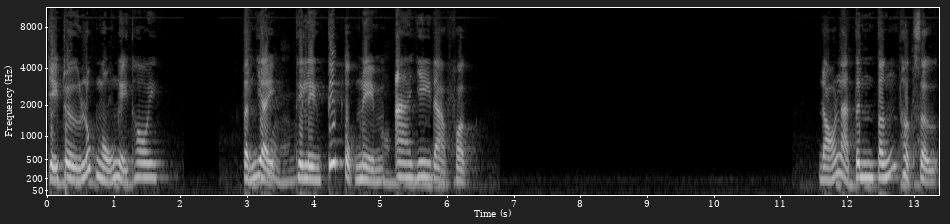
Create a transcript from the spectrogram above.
Chỉ trừ lúc ngủ nghỉ thôi tỉnh dậy thì liền tiếp tục niệm a di đà phật. Đó là tinh tấn thật sự.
